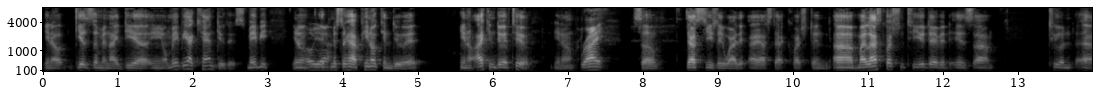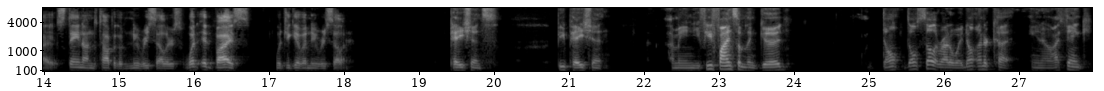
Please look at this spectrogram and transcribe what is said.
you know, gives them an idea. You know, maybe I can do this. Maybe you know, Oh, yeah. if Mr. Hapino can do it, you know, I can do it too. You know. right. So that's usually why I ask that question. Uh, my last question to you, David, is um, to uh, staying on the topic of new resellers. What advice would you give a new reseller? patience be patient i mean if you find something good don't don't sell it right away. Don't undercut you know. I think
